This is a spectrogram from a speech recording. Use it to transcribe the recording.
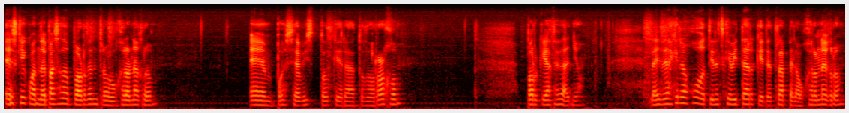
es que cuando he pasado por dentro agujero negro, em, pues se ha visto que era todo rojo. Porque hace daño. La idea es que en el juego tienes que evitar que te atrape el agujero negro.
